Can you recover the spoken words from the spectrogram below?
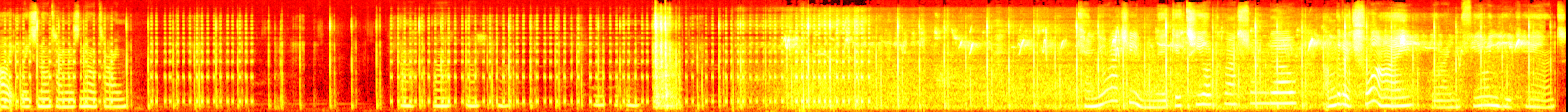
Alright, waste no time is no time. To your classroom though? I'm gonna try, but I'm feeling you can't.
